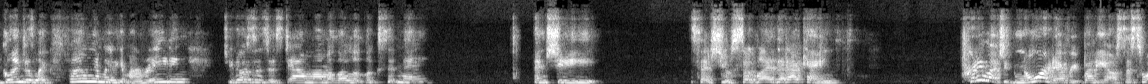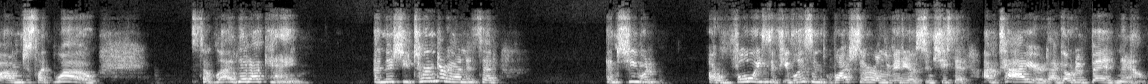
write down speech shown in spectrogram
Glenda's like, finally, I'm gonna get my reading. She goes and sits down. Mama Lola looks at me and she said she was so glad that I came. Pretty much ignored everybody else. That's why I'm just like, whoa, so glad that I came. And then she turned around and said, and she would, her voice, if you listen, watch her on the videos, and she said, I'm tired. I go to bed now.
